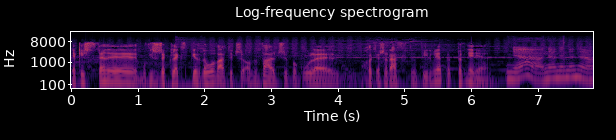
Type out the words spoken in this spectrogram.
jakieś sceny, mówisz, że Kleks pierdołowaty, czy on walczy w ogóle chociaż raz w tym filmie? Pe pewnie nie. Nie, nie, nie, nie, nie.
